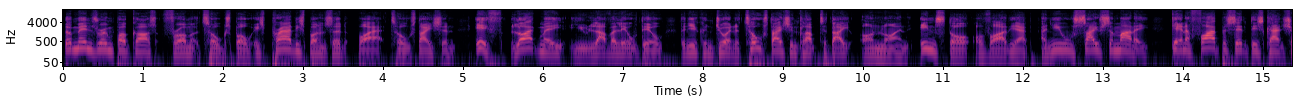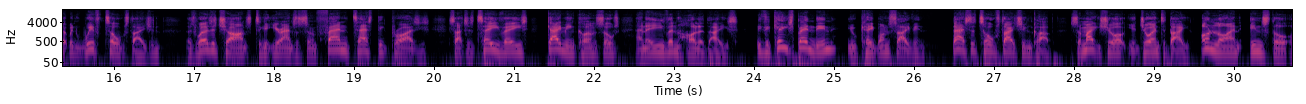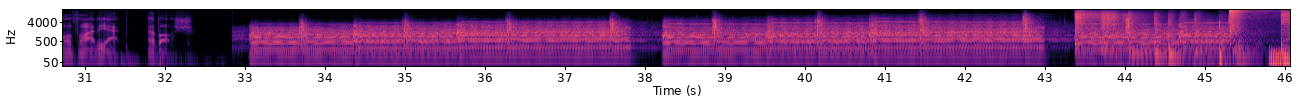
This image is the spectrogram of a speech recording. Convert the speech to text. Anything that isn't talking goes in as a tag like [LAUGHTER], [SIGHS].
The Men's Room podcast from Talksport is proudly sponsored by Toolstation. If, like me, you love a little deal, then you can join the Toolstation Club today online, in store, or via the app, and you will save some money, getting a 5% discount shopping with Toolstation, as well as a chance to get your hands on some fantastic prizes, such as TVs, gaming consoles, and even holidays. If you keep spending, you'll keep on saving. That's the Toolstation Club, so make sure you join today, online, in store, or via the app. A Bosch.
